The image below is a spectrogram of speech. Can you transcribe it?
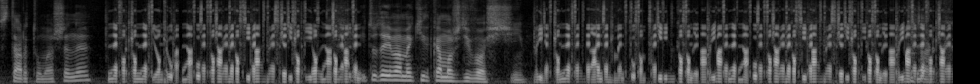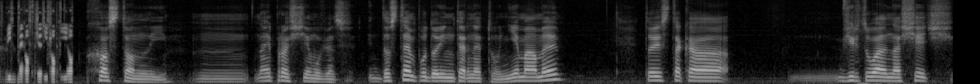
startu maszyny. I tutaj mamy kilka możliwości. Host only. Mm, najprościej mówiąc, dostępu do internetu nie mamy. To jest taka mm, wirtualna sieć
